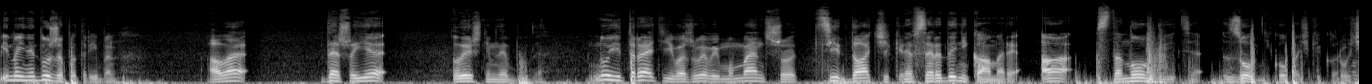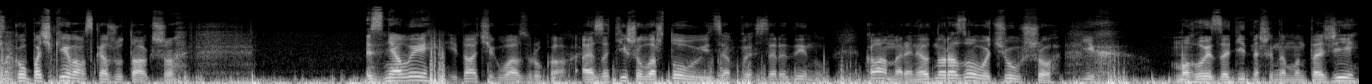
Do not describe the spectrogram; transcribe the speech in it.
Він мені не дуже потрібен. Але те, що є, лишнім не буде. Ну і третій важливий момент, що ці датчики Не всередині камери, а встановлюються зовні ковпачки. Коротше. За ковпачки вам скажу так, що зняли і датчик у вас в руках. А за ті, що влаштовуються в середину камери, неодноразово чув, що їх могли задіти на шиномонтажі,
